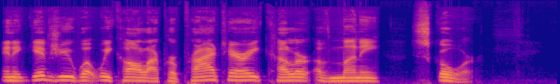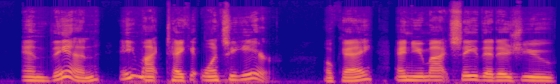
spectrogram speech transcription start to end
and it gives you what we call our proprietary color of money score. And then you might take it once a year, okay? And you might see that as you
